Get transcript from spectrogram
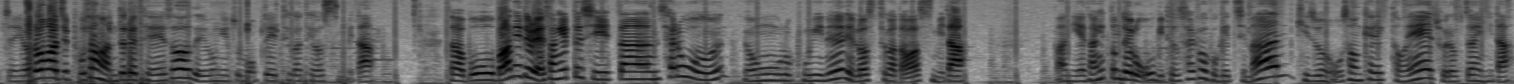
이제 여러 가지 보상 안들에 대해서 내용이 좀 업데이트가 되었습니다. 자, 뭐 많이들 예상했듯이 일단 새로운 영웅으로 보이는 일러스트가 나왔습니다. 많이 예상했던 대로 밑에서 살펴보겠지만 기존 5성 캐릭터의 조력자입니다.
